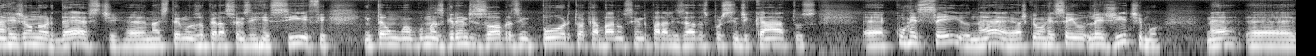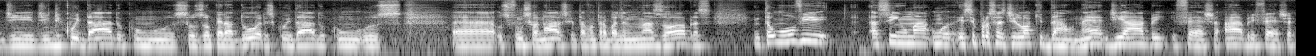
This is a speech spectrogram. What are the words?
na região Nordeste, é, nós temos operações em Recife, então algumas grandes obras em Porto acabaram sendo paralisadas por sindicatos, é, com receio, né? Eu acho que é um receio legítimo, né? É, de, de, de, cuidado com os, os operadores, cuidado com os, os funcionários que estavam trabalhando nas obras. Então houve assim uma um, esse processo de lockdown, né? De abre e fecha, abre e fecha.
